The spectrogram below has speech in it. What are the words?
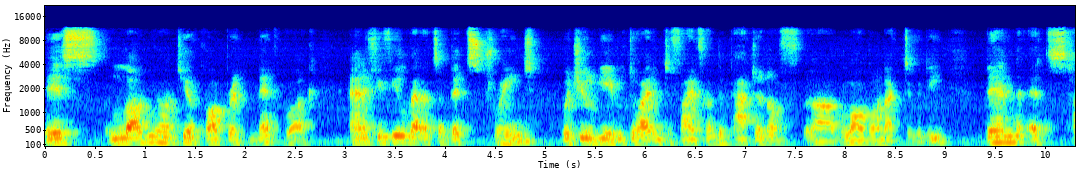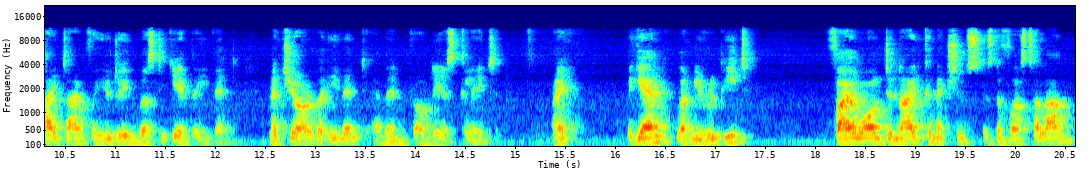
is logging onto your corporate network. And if you feel that it's a bit strange, which you'll be able to identify from the pattern of uh, logon activity, then it's high time for you to investigate the event, mature the event, and then probably escalate it. Right? Again, let me repeat firewall denied connections is the first alarm,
